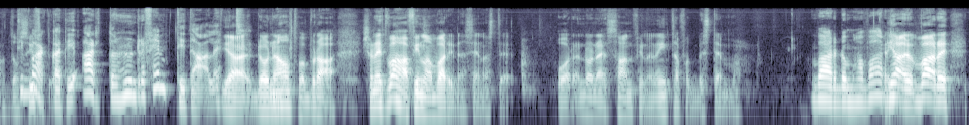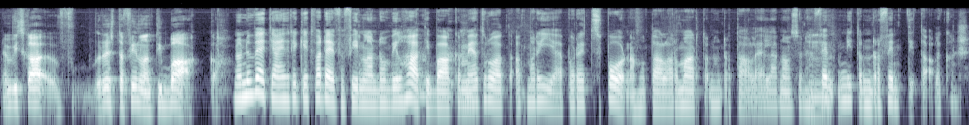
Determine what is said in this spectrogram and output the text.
Att de Tillbaka till 1850-talet. Ja, då när allt var bra. Jeanette, vad har Finland varit de senaste åren då när Sannfinland inte har fått bestämma? Var de har varit? Ja, var är, när vi ska rösta Finland tillbaka? Nå, nu vet jag inte riktigt vad det är för Finland de vill ha tillbaka men jag tror att, att Maria är på rätt spår när hon talar om 1800-talet eller någon sån här fem, 1950-talet kanske.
